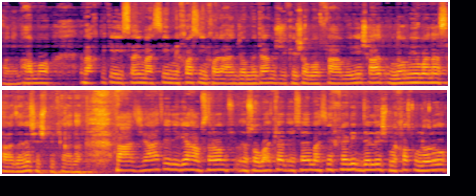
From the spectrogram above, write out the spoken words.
کنیم. اما وقتی که عیسی مسیح می‌خواست این کار انجام بده میشه که شما فرمودین شاید اونا میومدن سرزنشش می‌کردن. و از جهت دیگه همسرم صحبت کرد عیسی مسیح خیلی دلش می‌خواست اونا رو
